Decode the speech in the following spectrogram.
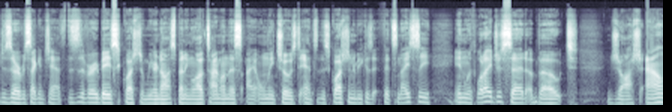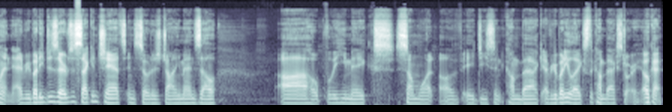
deserve a second chance? This is a very basic question. We are not spending a lot of time on this. I only chose to answer this question because it fits nicely in with what I just said about Josh Allen. Everybody deserves a second chance, and so does Johnny Manziel. Uh, hopefully, he makes somewhat of a decent comeback. Everybody likes the comeback story. Okay,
